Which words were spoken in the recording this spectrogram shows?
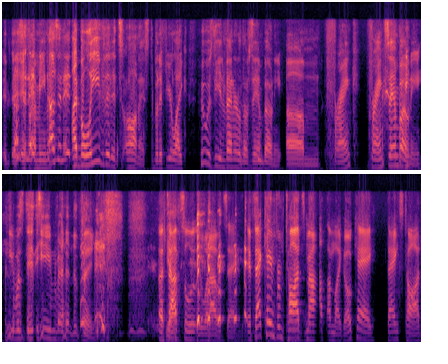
It- Doesn't if- it? I mean, doesn't it? I believe that it's honest, but if you're like, who was the inventor of the Zamboni? Um, Frank, Frank Zamboni. He was he invented the thing. That's yeah. absolutely what I would say. If that came from Todd's mouth, I'm like, okay, thanks, Todd.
